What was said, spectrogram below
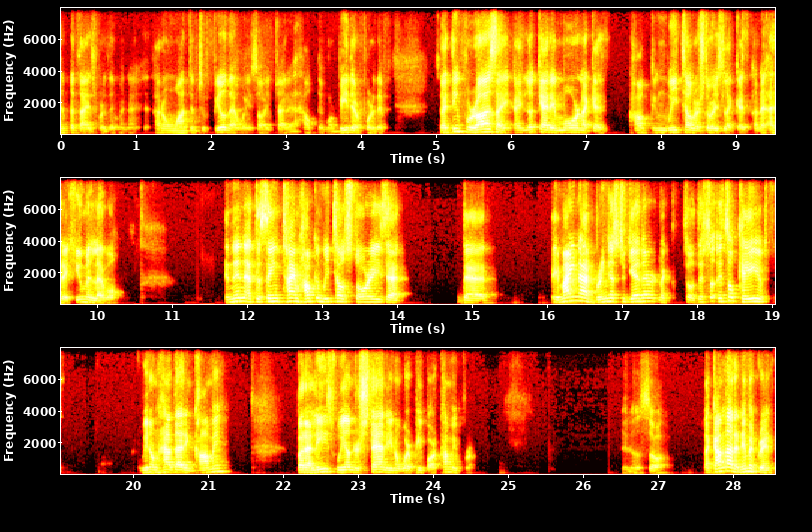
empathize for them, and I, I don't want them to feel that way. So I try to help them or be there for them. So I think for us, I, I look at it more like a how can we tell our stories like a, at, a, at a human level, and then at the same time, how can we tell stories that that it might not bring us together. Like, so this, it's okay if we don't have that in common, but at least we understand, you know, where people are coming from. You know, so like I'm not an immigrant,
